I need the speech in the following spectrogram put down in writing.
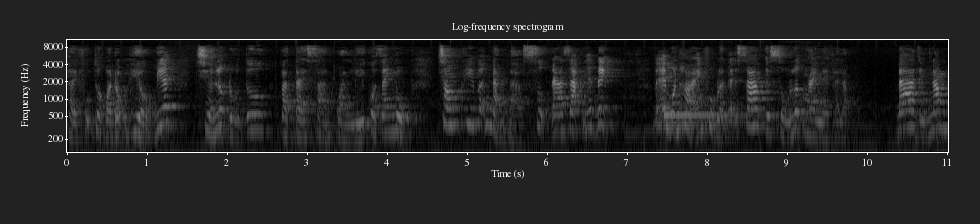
phải phụ thuộc vào độ hiểu biết, chiến lược đầu tư và tài sản quản lý của danh mục trong khi vẫn đảm bảo sự đa dạng nhất định. Vậy em muốn hỏi anh Phục là tại sao cái số lượng ngành này phải là 3 đến 5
